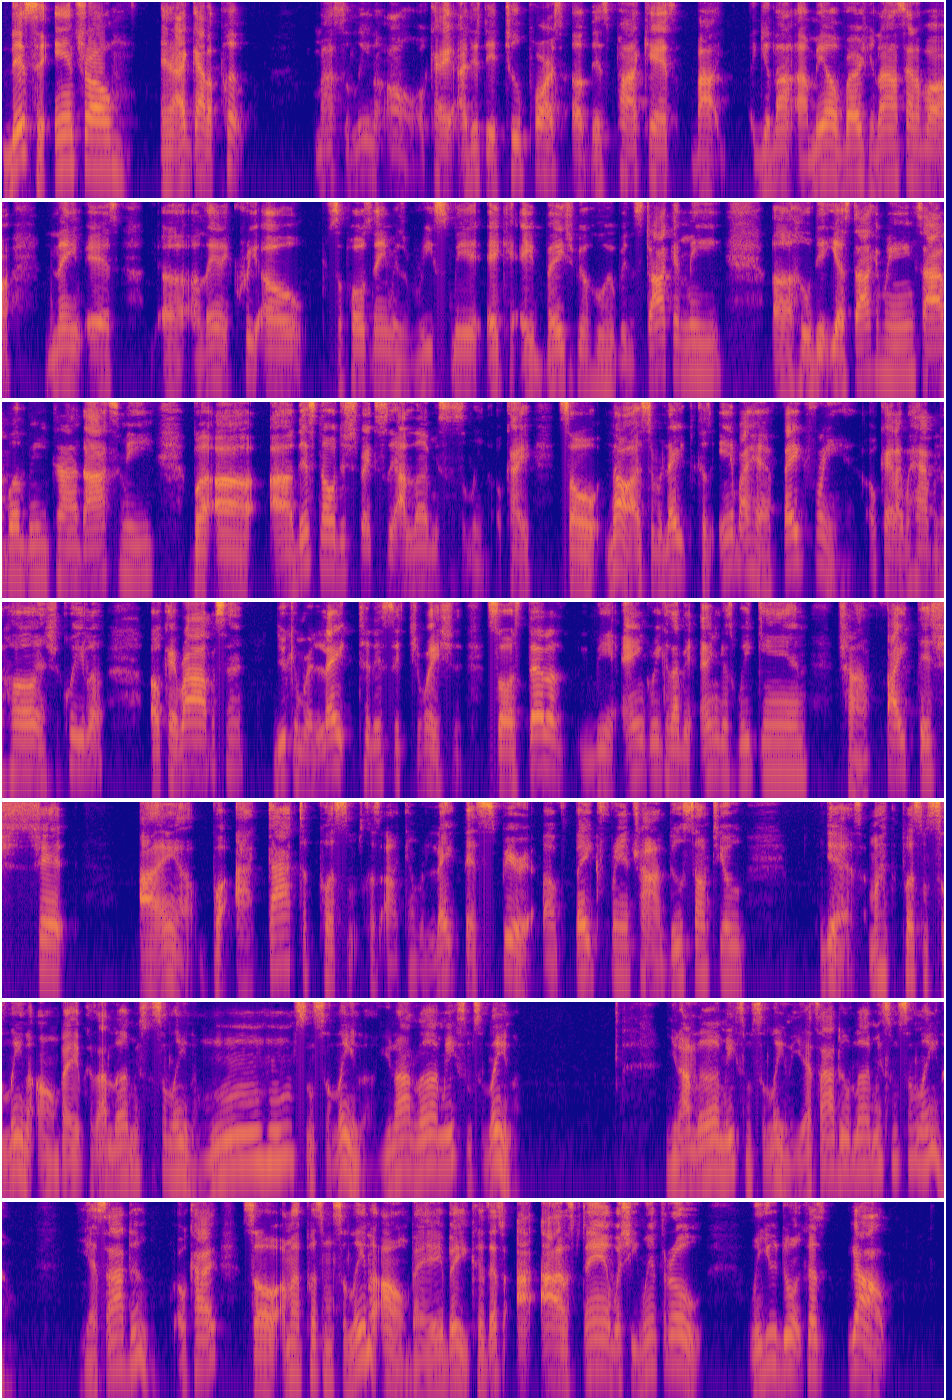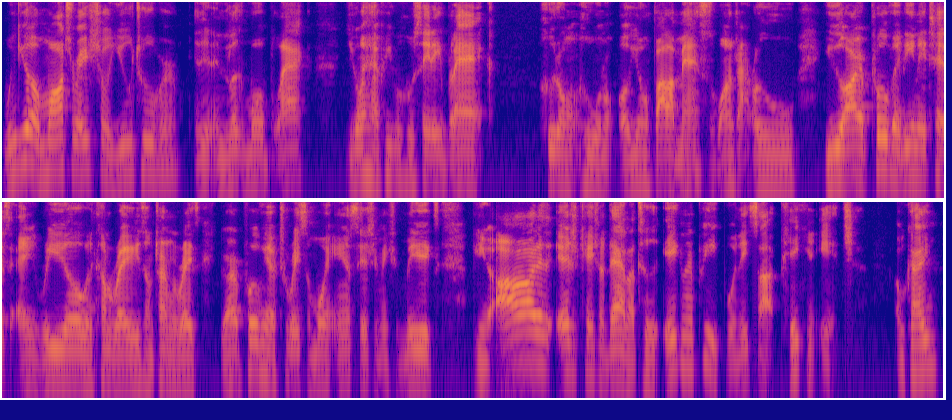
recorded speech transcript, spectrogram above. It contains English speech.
this is an intro, and I gotta put my Selena on. Okay, I just did two parts of this podcast about Yolanda, a male version, Yolanda Saldivar. Name is uh, Atlantic Creole. Supposed name is Reese Smith, aka Beige Pill, who have been stalking me, uh, who did yeah stalking me, cyber me, to dox me. But uh, uh, this no disrespect to say I love some Selena. Okay, so no, it's a relate because anybody have fake friends. Okay, like what happened to her and Shanquella. Okay, Robinson you can relate to this situation. So instead of being angry, because I've been angry this weekend, trying to fight this shit, I am. But I got to put some, because I can relate that spirit of fake friend trying to do something to you. Yes, I'm gonna have to put some Selena on, babe, because I love me some Selena. Mm-hmm, some Selena. You know, I love me some Selena. You know, I love me some Selena. Yes, I do love me some Selena. Yes, I do. Okay, so I'm gonna put some Selena on, baby, because that's I, I understand what she went through. When you do it, because y'all, when you're a multiracial YouTuber and, and look more black, you're gonna have people who say they black, who don't who or oh, you don't follow masses one drop rule. You are proving DNA test ain't real when it comes to race, on terminal race. You are proving you have two races or more ancestry makes you mix. You all this educational data to ignorant people and they start picking at you. Okay?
